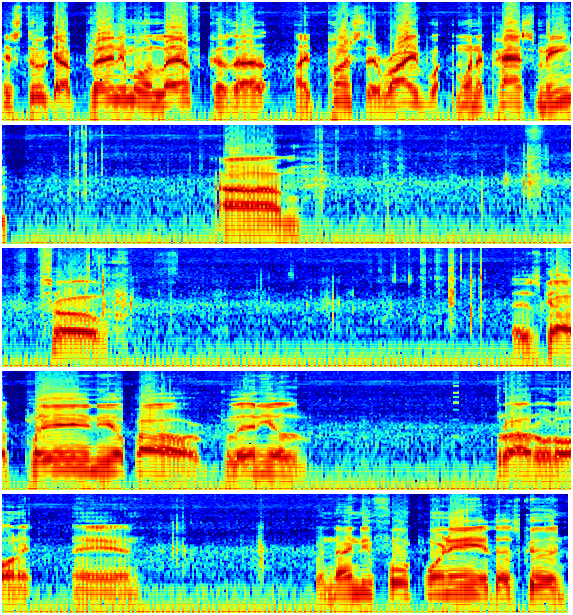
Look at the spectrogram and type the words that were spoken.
it still got plenty more left because I I punched it right when it passed me. Um, so it's got plenty of power, plenty of throttle on it and but 94.8 that's good.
